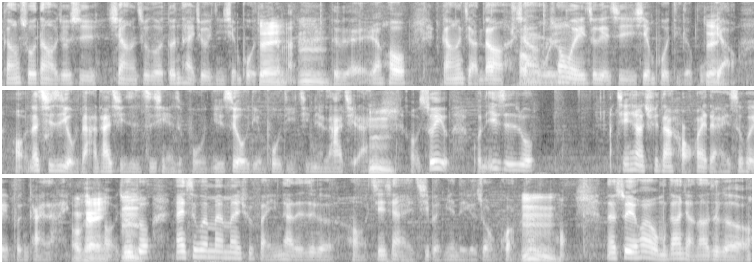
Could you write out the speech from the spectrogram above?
刚刚说到就是像这个敦泰就已经先破底了嘛，嗯，对不对？然后刚刚讲到像创维这个也是先破底的股票，好，那其实友达它其实之前也是破，也是有一点破底，今天拉起来，嗯，好，所以我的意思是说。接下去它好坏的还是会分开来，OK，哦，就是说还是会慢慢去反映它的这个哦，接下来基本面的一个状况，嗯，好，那所以的话，我们刚刚讲到这个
